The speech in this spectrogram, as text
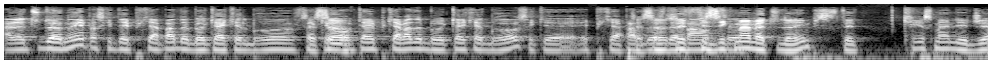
elle a tout donné parce qu'elle était plus capable de bloquer à quel bras. Fait C'est ça. Quand elle est plus capable de bloquer à quel bras, c'est qu'elle est plus capable de ça, se défendre. physiquement, elle avait tout donné, puis c'était crissement legit.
